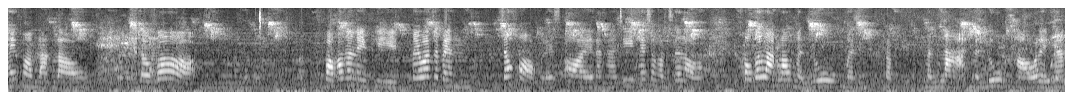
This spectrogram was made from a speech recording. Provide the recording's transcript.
ให้ความรักเรา เราก็พอเข้ามาในพีทไม่ว่าจะเป็นเจ้าของเลสออยนะคะ ที่ให้สปอนเซอร์เราเขาก็รักเราเหมือนลูกเหมือนแบบเหมือนหลานเหมือนลูกเขาอะไรเงี้ย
